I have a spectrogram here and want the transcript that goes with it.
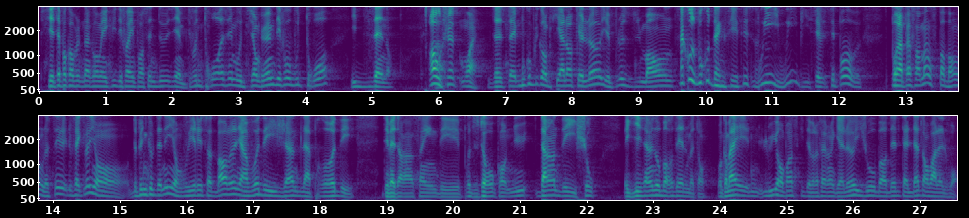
Puis s'il n'était pas complètement convaincu, des fois, il passait une deuxième. Des fois, une troisième audition. Puis même des fois, au bout de trois, il te disait non. Oh shit. Ouais, c'est beaucoup plus compliqué. Alors que là, il y a plus du monde. Ça cause beaucoup d'anxiété ça. Oui, oui, puis c'est pas. Pour la performance, c'est pas bon. Là, fait que là, ils ont, depuis une couple d'années, ils ont viré ça de bord. Là, ils envoient des gens de la prod, des, des metteurs en scène, des producteurs au contenu dans des shows. Fait qu'ils amènent au bordel, mettons. Donc, comme, hey, lui, on pense qu'il devrait faire un gala, il joue au bordel, telle date, on va aller le voir.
